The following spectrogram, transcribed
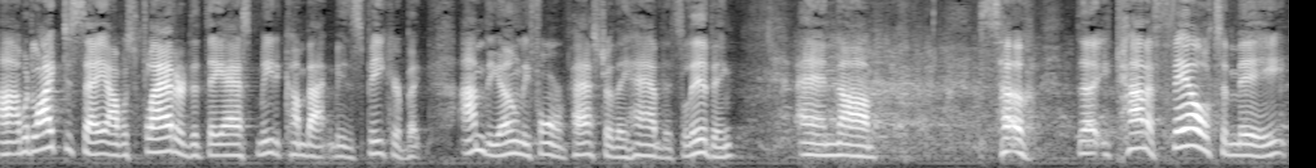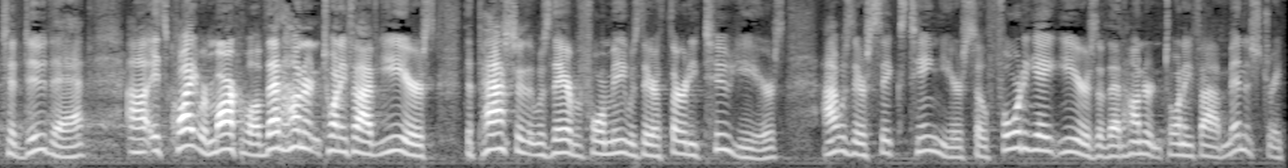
I would like to say I was flattered that they asked me to come back and be the speaker, but I'm the only former pastor they have that's living. And um, so the, it kind of fell to me to do that. Uh, it's quite remarkable. Of that 125 years, the pastor that was there before me was there 32 years. I was there 16 years. So 48 years of that 125 ministry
